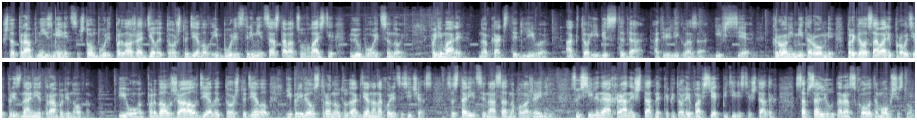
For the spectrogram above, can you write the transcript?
что Трамп не изменится, что он будет продолжать делать то, что делал, и будет стремиться оставаться у власти любой ценой. Понимали, но как стыдливо, а кто и без стыда, отвели глаза. И все, кроме Мита Ромни, проголосовали против признания Трампа виновным. И он продолжал делать то, что делал, и привел страну туда, где она находится сейчас, со столицей на осадном положении, с усиленной охраной штатных капитолий во всех 50 штатах, с абсолютно расколотым обществом,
